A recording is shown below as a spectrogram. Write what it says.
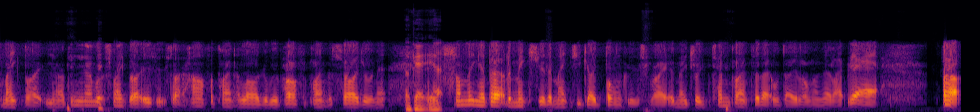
snakebite. You know, do you know what snakebite is? It's like half a pint of lager with half a pint of cider in it. Okay, And yeah. There's something about the mixture that makes you go bonkers, right? And they drink 10 pints of that all day long, and they're like, yeah. But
